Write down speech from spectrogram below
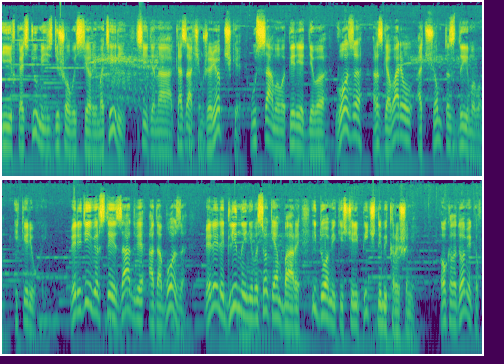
и в костюме из дешевой серой материи, сидя на казачьем жеребчике, у самого переднего воза разговаривал о чем-то с Дымовым и Кирюхой. Впереди версты за две от обоза белели длинные невысокие амбары и домики с черепичными крышами. Около домиков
